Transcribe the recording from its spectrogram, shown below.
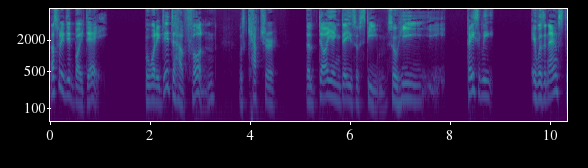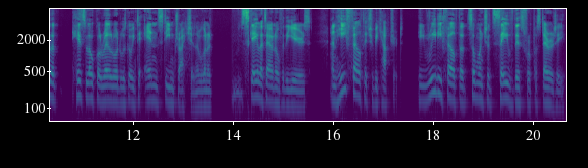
That's what he did by day. But what he did to have fun was capture the dying days of steam. So he basically, it was announced that his local railroad was going to end steam traction and we're going to scale it down over the years. And he felt it should be captured. He really felt that someone should save this for posterity.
